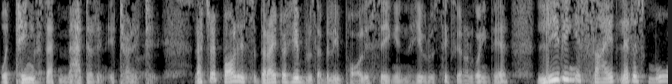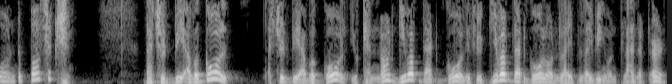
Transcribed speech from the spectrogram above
with things that matter in eternity. That's why Paul is, the writer of Hebrews, I believe Paul is saying in Hebrews 6, we're not going there, leaving aside, let us move on to perfection. That should be our goal. That should be our goal. You cannot give up that goal. If you give up that goal on life, living on planet earth,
